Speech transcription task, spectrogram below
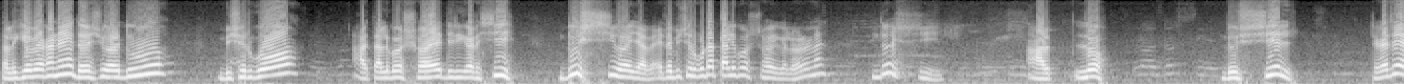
তাহলে কি হবে এখানে? দশ সুগার দু, বিসর্গ, আর তালিবর্ষ হয় দীর্ঘারে সি। দুঃসি হয়ে যাবে। এটা বিসর্গটা তালিবর্ষ হয়ে গেল, হলো না? দুঃসি। আর লো? দুঃশীল ঠিক আছে?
